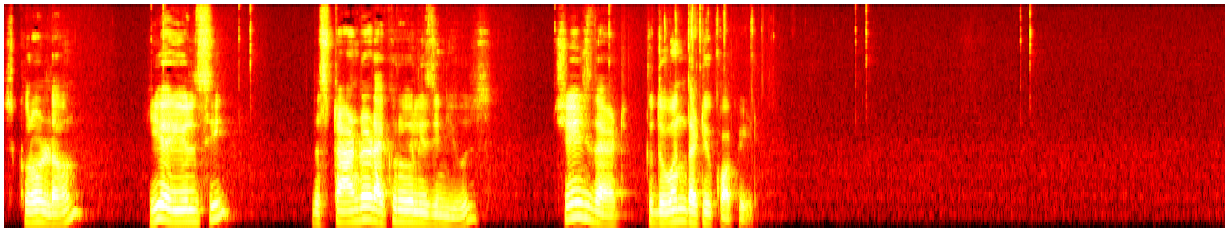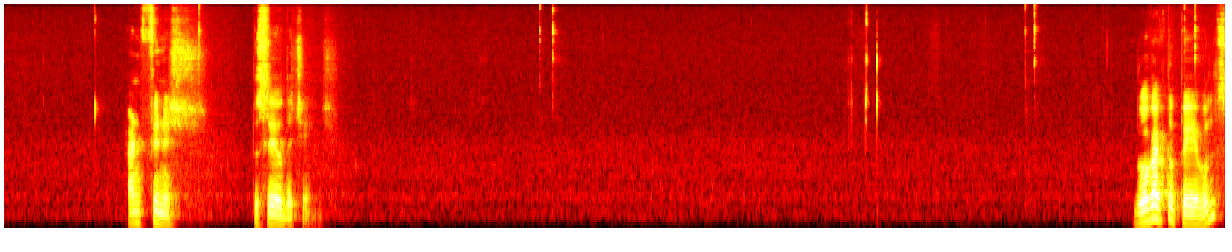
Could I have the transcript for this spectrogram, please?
Scroll down. Here you will see the standard accrual is in use. Change that to the one that you copied. And finish to save the change Go back to payables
